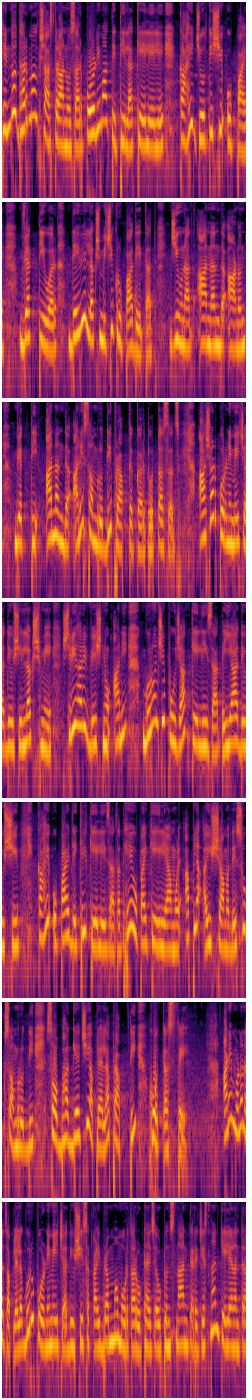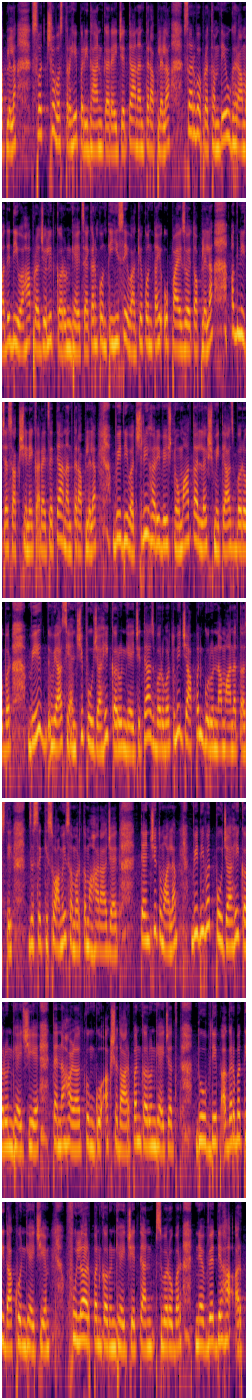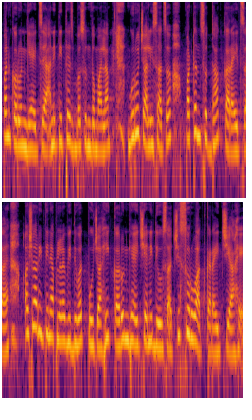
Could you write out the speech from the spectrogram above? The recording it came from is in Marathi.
हिंदू धर्मशास्त्रानुसार पौर्णिमा तिथीला केलेले काही ज्योतिषी उपाय व्यक्तीवर देवी लक्ष्मीची कृपा देतात. जीवनात आनंद आणून व्यक्ती आनंद आणि समृद्धी प्राप्त करतो. तसंच आषाढ पौर्णिमेच्या दिवशी लक्ष्मी श्रीहरी विष्णू आणि गुरूंची पूजा केली जाते. या दिवशी काही उपाय देखील केले जातात. हे उपाय केल्यामुळे आपल्या आयुष्यामध्ये सुख समृद्धी सौभाग्याची आपल्याला प्राप्ती होत असते. आणि म्हणूनच आपल्याला गुरुपौर्णिमेच्या दिवशी सकाळी ब्रह्ममुहूर्तात उठायचं उठून स्नान करायचे. स्नान केल्यानंतर आपल्याला स्वच्छ वस्त्र हे परिधान करायचे. त्यानंतर आपल्याला सर्वप्रथम देवघरामध्ये दिवा हा प्रज्वलित करून घ्यायचा आहे. कारण कोणतीही सेवा किंवा कोणताही उपाय जो आहे तो आपल्याला अग्नीच्या साक्षीने करायचा आहे. त्यानंतर आपल्याला विधिवत श्री हरिविष्णू माता लक्ष्मी त्याचबरोबर वेद व्यास यांची पूजाही करून घ्यायची. त्याचबरोबर तुम्ही ज्या पण गुरूंना मानत असतील जसे की स्वामी समर्थ महाराज आहेत त्यांची तुम्हाला विधिवत पूजाही करून घ्यायची आहे. त्यांना हळद कुंकू अक्षदा अर्पण करून घ्यायचे धूपदीप अगरबत्ती दाखवून घ्यायची आहे. फुलं अर्पण करून घ्यायची आहे त्याचबरोबर नैवेद्य हा अर्पण करून घ्यायचं आहे. आणि तिथेच बसून तुम्हाला गुरुचालिसाचं पठनसुद्धा करायचं आहे. अशा रीतीने आपल्याला विधिवत पूजा ही करून घ्यायची आणि दिवसाची सुरुवात करायची आहे.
